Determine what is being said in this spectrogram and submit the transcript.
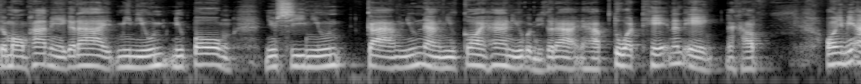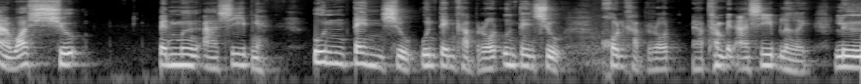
จะมองภาพยังไงก็ได้ มีนิ้วนิ้วโป้ง นิ้วชี้นิ้วกลาง นิ้วนาง นิ้วก้อย 5 นิ้วแบบนี้ก็ได้นะครับ ตัวเทะนั่นเองนะครับโอ้ยมีอ่านว่าชุ เป็นมืออาชีพไงอุนเตนชูอุนเตนขับรถ อุนเตนชูคนขับรถนะครับทำเป็นอาชีพเลย หรือ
